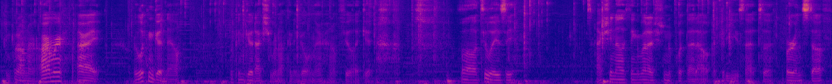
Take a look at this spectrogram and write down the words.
We can put on our armor. Alright, we're looking good now. Looking good. Actually, we're not going to go in there. I don't feel like it. oh, too lazy. Actually, now that I think about it, I shouldn't have put that out. I could have used that to burn stuff.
